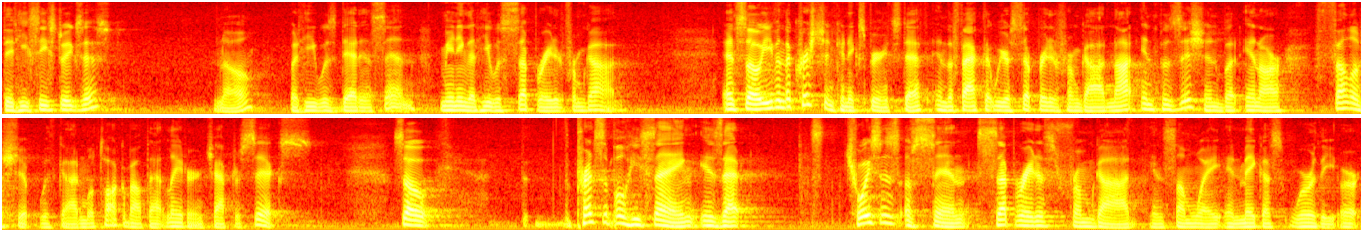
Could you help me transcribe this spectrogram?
did he cease to exist? No, but he was dead in sin, meaning that he was separated from God. And so even the Christian can experience death in the fact that we are separated from God, not in position, but in our fellowship with God. And we'll talk about that later in chapter 6. So the principle he's saying is that choices of sin separate us from God in some way and make us worthy or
